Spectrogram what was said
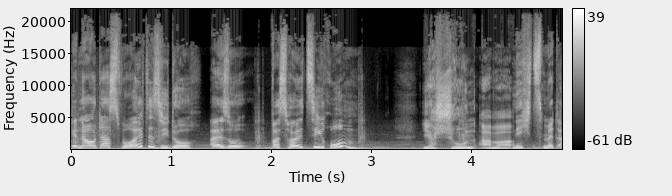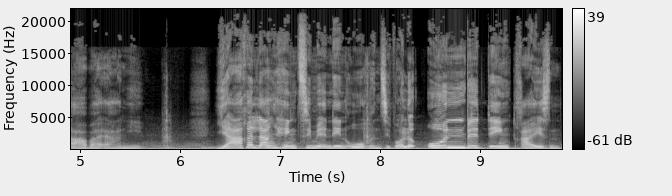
Genau das wollte sie doch. Also, was heult sie rum? Ja, schon, aber. Nichts mit Aber, Ernie. Jahrelang hängt sie mir in den Ohren, sie wolle unbedingt reisen.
